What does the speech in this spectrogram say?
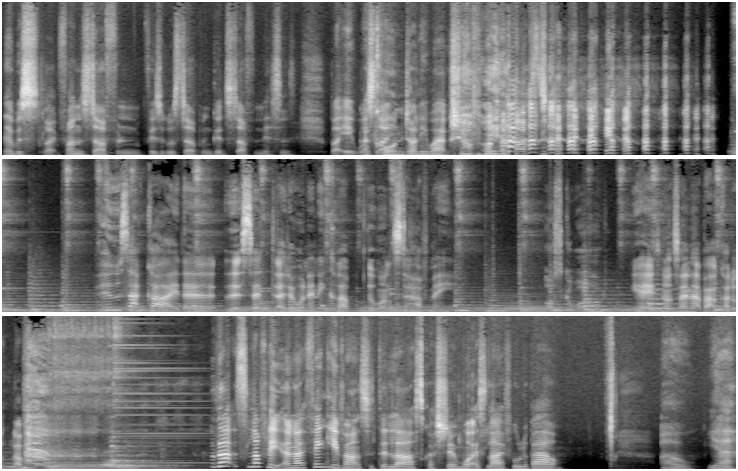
There was like fun stuff and physical stuff and good stuff and this and but it A was like corn dolly workshop on the last day. Who's that guy that that said I don't want any club that wants to have me? Oscar Wilde? Yeah, he's not saying that about Cuddle Club. well, that's lovely, and I think you've answered the last question. What is life all about? Oh, yeah.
